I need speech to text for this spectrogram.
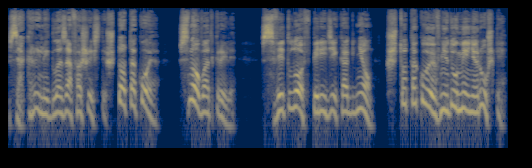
Закрыли глаза фашисты. Что такое? Снова открыли. Светло впереди, как днем. Что такое в недоумении ружки?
